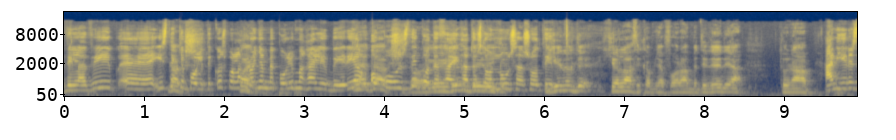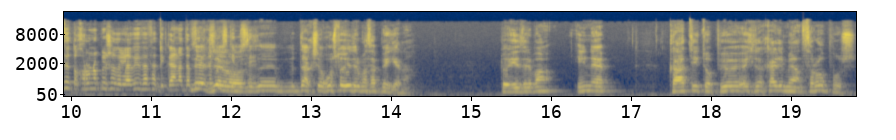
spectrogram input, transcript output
Δηλαδή, ε, είστε εντάξει, και πολιτικός πολλά πάει. χρόνια με πολύ μεγάλη εμπειρία. Ε, εντάξει, Οπωσδήποτε τώρα, θα είχατε στο νου σας ότι. Γίνονται και λάθη καμιά φορά με την έννοια του να. Αν γυρίζετε το χρόνο πίσω, δηλαδή, δεν θα την κάνατε αυτή δεν την ξέρω, επίσκεψη. Δεν, εντάξει, εγώ στο Ίδρυμα θα πήγαινα. Το Ίδρυμα είναι κάτι το οποίο έχει να κάνει με ανθρώπους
